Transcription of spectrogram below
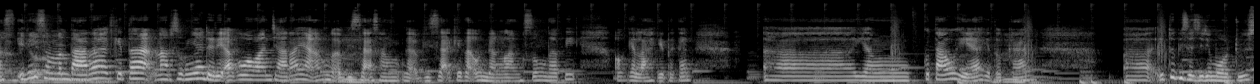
Nanti ini sementara kita narsumnya dari aku wawancara yang aku nggak Hmm. bisa nggak bisa kita undang langsung tapi oke lah gitu kan Eh, yang ku tahu ya gitu Hmm. kan eh, itu bisa jadi modus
